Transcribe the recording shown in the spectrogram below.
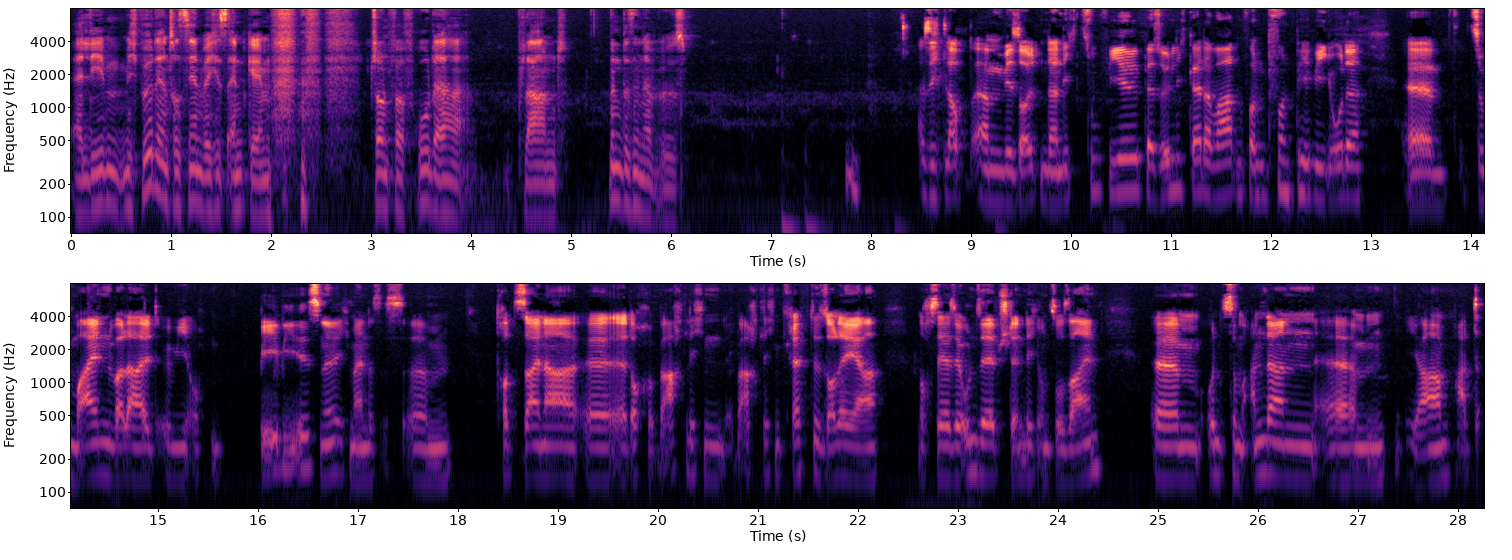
erleben. Mich würde interessieren, welches Endgame John Favreau da plant. Bin ein bisschen nervös. Also ich glaube, ähm, wir sollten da nicht zu viel Persönlichkeit erwarten von, von Baby Yoda. Ähm, zum einen, weil er halt irgendwie auch ein Baby ist. Ne? Ich meine, das ist ähm, trotz seiner äh, doch beachtlichen, beachtlichen Kräfte soll er ja noch sehr, sehr unselbstständig und so sein. Ähm, und zum anderen, ähm, ja, hat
